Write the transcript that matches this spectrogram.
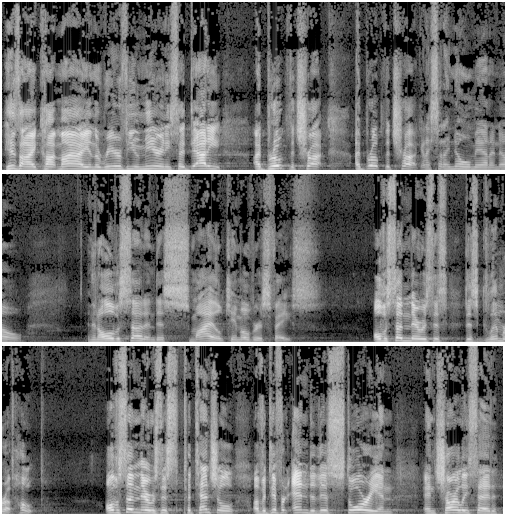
his eye caught my eye in the rear view mirror, and he said, Daddy, I broke the truck. I broke the truck. And I said, I know, man, I know. And then all of a sudden, this smile came over his face. All of a sudden, there was this, this glimmer of hope. All of a sudden, there was this potential of a different end to this story. And, and Charlie said,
